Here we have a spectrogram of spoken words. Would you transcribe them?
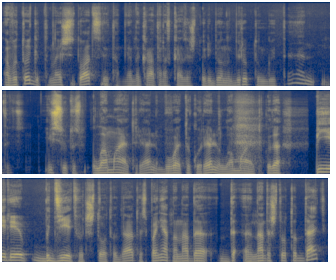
а в итоге, там, знаешь, ситуации, там, неоднократно рассказывают, что ребенок берет, потом говорит, «А, да и все, то есть ломают реально, бывает такое, реально ломают, когда перебдеть вот что-то, да, то есть, понятно, надо, да- надо что-то дать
